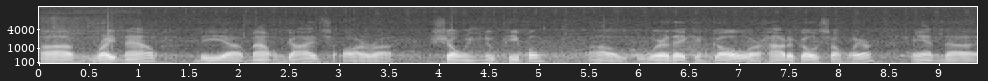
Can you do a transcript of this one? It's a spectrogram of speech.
Uh, right now, the uh, mountain guides are uh, showing new people uh, where they can go or how to go somewhere. And uh,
